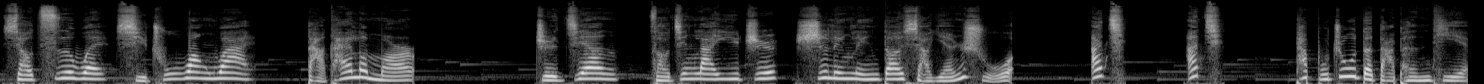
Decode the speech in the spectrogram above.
小刺猬喜出望外，打开了门。只见走进来一只湿淋淋的小鼹鼠，阿嚏，阿嚏，它不住的打喷嚏。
